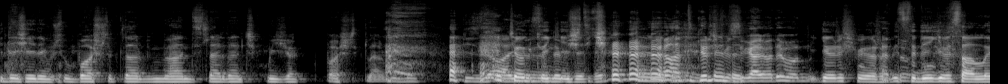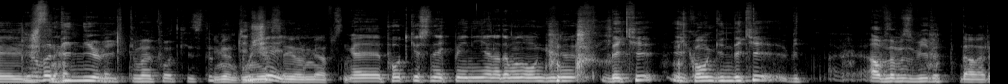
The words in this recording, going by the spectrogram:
Bir de şey demişti bu başlıklar bir mühendislerden çıkmayacak başlıklar. Biz de Çok zekiydi. demiştik. Artık görüşmüyorsun galiba değil mi onun? Görüşmüyorum. Evet, İstediğin gibi sallayabilirsin. Ama dinliyor büyük ihtimal podcast'ı. Bilmiyorum Bu dinliyorsa şey, yorum yapsın. e, podcast'ın ekmeğini yiyen adamın 10 günündeki ilk 10 gündeki bir ablamız mıydı? Doğru.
